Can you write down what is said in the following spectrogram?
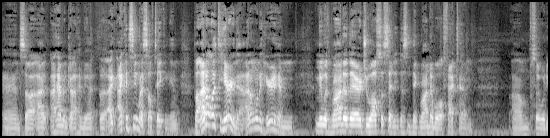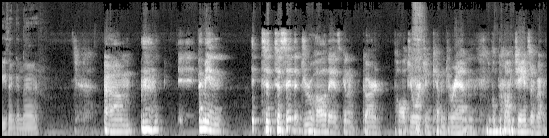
and so I, I haven't got him yet. But I, I could see myself taking him. But I don't like hearing that. I don't want to hear him. I mean, with Rondo there, Jrue also said he doesn't think Rondo will affect him. Um, so what are you thinking there? Um, I mean, it, to to say that Jrue Holiday is going to guard Paul George and Kevin Durant and LeBron James or whoever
